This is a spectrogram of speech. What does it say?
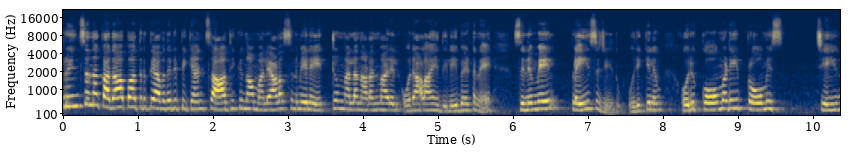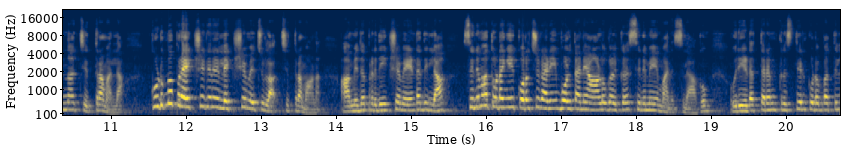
പ്രിൻസ് എന്ന കഥാപാത്രത്തെ അവതരിപ്പിക്കാൻ സാധിക്കുന്ന മലയാള സിനിമയിലെ ഏറ്റവും നല്ല നടന്മാരിൽ ഒരാളായ ദിലീപേട്ടനെ സിനിമയിൽ പ്ലേസ് ചെയ്തു. ഒരിക്കലും ഒരു കോമഡി പ്രോമിസ് ചെയ്യുന്ന ചിത്രമല്ല. കുടുംബ പ്രേക്ഷകരെ ലക്ഷ്യം വെച്ചുള്ള ചിത്രമാണ്. അമിത പ്രതീക്ഷ വേണ്ടതില്ല. സിനിമ തുടങ്ങി കുറച്ചു കഴിയുമ്പോൾ തന്നെ ആളുകൾക്ക് സിനിമയെ മനസ്സിലാകും. ഒരു ഇടത്തരം ക്രിസ്ത്യൻ കുടുംബത്തിൽ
